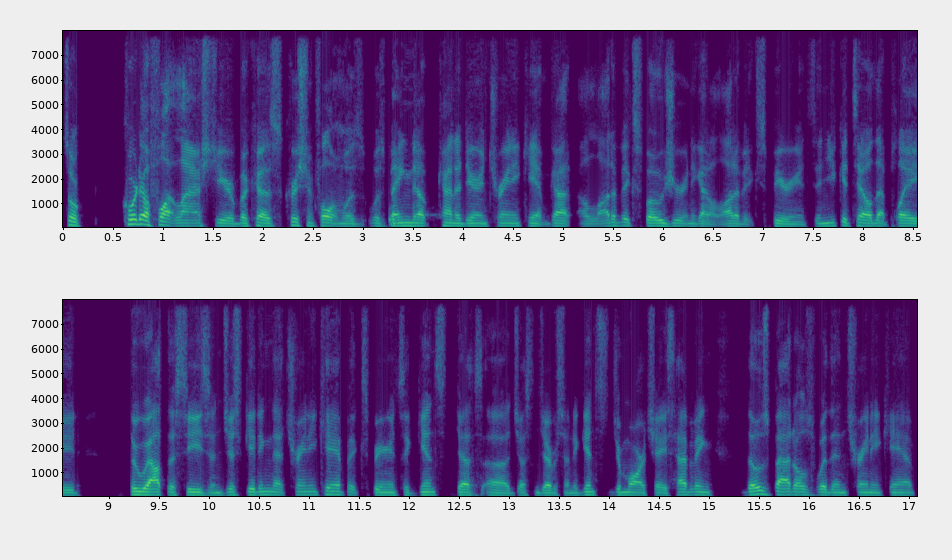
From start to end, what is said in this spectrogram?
So Cordell Flott last year because Kristian Fulton was was banged up kind of during training camp, got a lot of exposure and he got a lot of experience, and you could tell that played throughout the season. Just getting that training camp experience against uh, Justin Jefferson, against Ja'Marr Chase, having those battles within training camp,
